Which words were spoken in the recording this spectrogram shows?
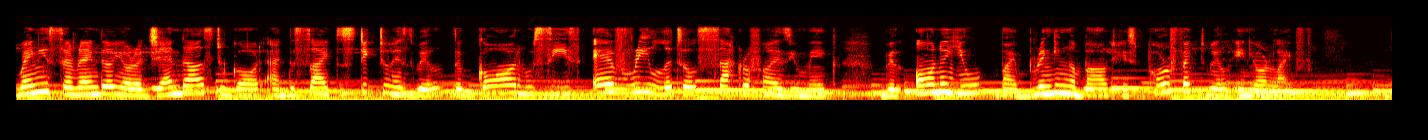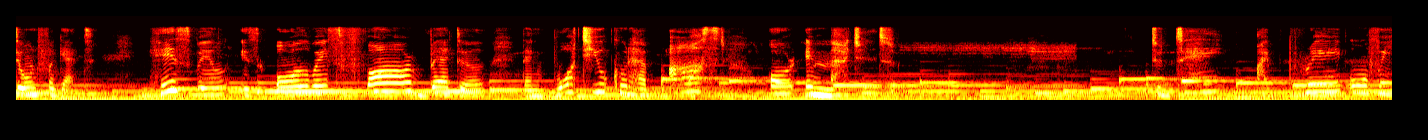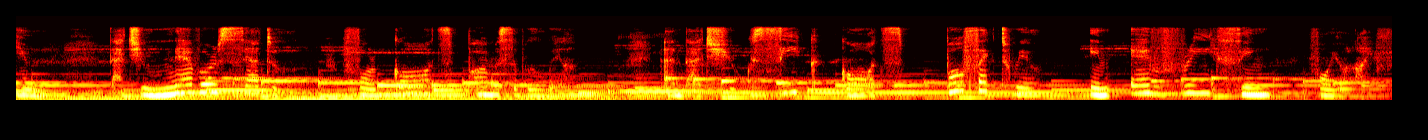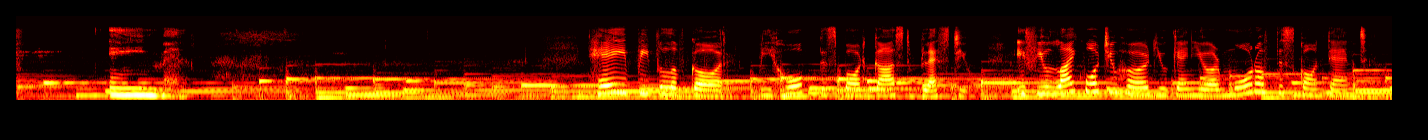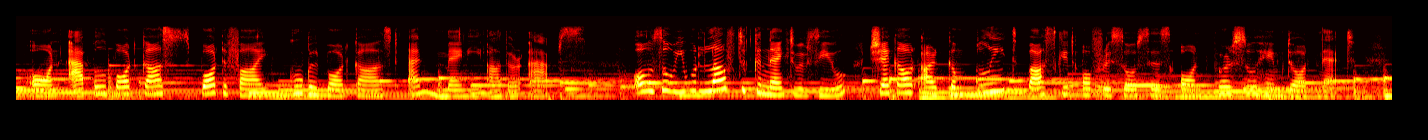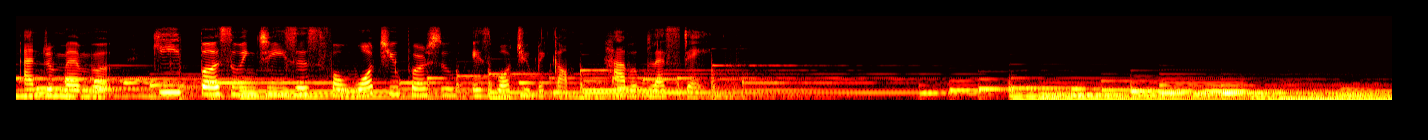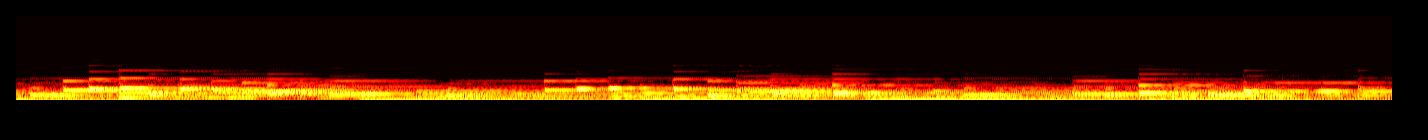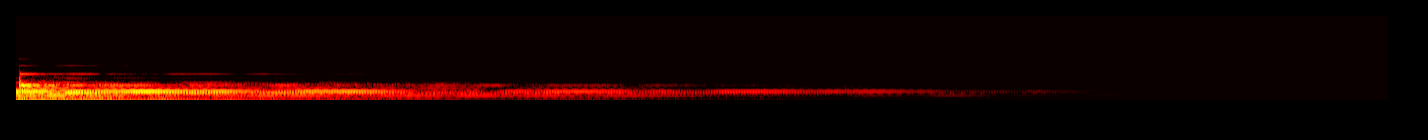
When you surrender your agendas to God and decide to stick to His will, the God who sees every little sacrifice you make will honor you by bringing about His perfect will in your life. Don't forget, His will is always far better than what you could have asked or imagined. Today, I pray over you that you never settle for God's permissible will and that you seek God's perfect will in everything for your life. Amen. Hey, people of God, we hope this podcast blessed you. If you like what you heard, you can hear more of this content on Apple Podcasts, Spotify, Google Podcast, and many other apps. Also, we would love to connect with you. Check out our complete basket of resources on pursuehim.net. And remember, keep pursuing Jesus, for what you pursue is what you become. Have a blessed day.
